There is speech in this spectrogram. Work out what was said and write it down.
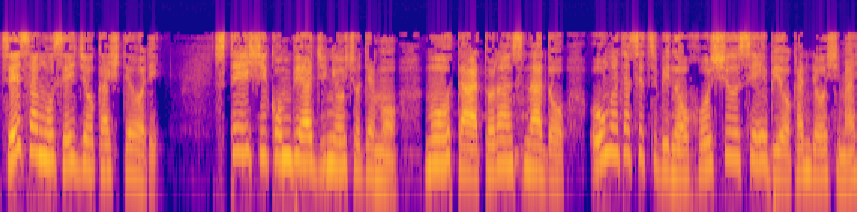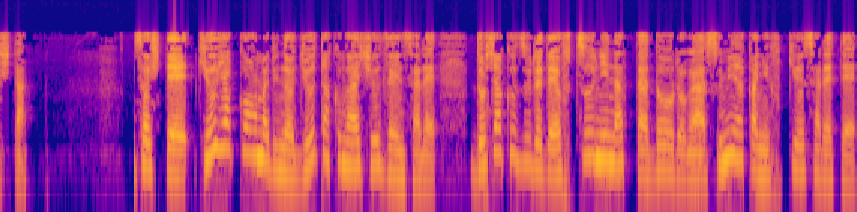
生産を正常化しており、ステーシコンベア事業所でも、モーター、トランスなど、大型設備の補修整備を完了しました。そして900個余りの住宅が修繕され、土砂崩れで普通になった道路が速やかに復旧されて、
